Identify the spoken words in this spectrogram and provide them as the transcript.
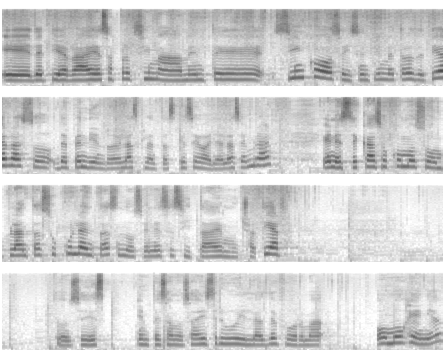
Eh, de tierra es aproximadamente 5 o 6 centímetros de tierra, dependiendo de las plantas que se vayan a sembrar. En este caso, como son plantas suculentas, no se necesita de mucha tierra. Entonces empezamos a distribuirlas de forma homogénea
